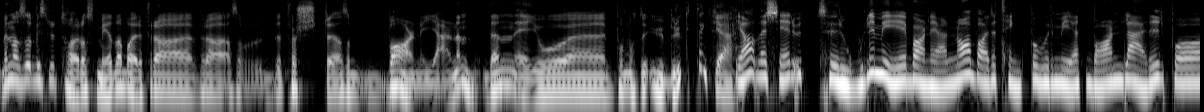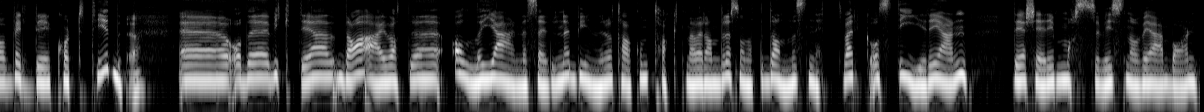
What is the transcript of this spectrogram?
Men altså, hvis du tar oss med da bare fra, fra altså, det første altså Barnehjernen den er jo eh, på en måte ubrukt, tenker jeg. Ja, det skjer utrolig mye i barnehjernen nå, bare tenk på hvor mye et barn lærer på veldig kort tid. Ja. Eh, og det viktige da er jo at eh, alle hjernecellene begynner å ta kontakt med hverandre, sånn at det dannes nettverk og stier i hjernen. Det skjer i massevis når vi er barn.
